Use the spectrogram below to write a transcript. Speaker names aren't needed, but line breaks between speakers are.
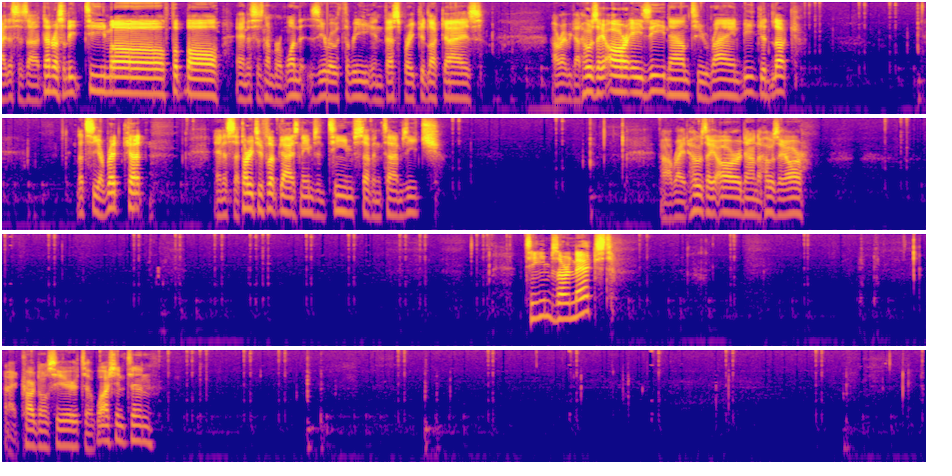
All right, this is uh, Donruss Elite Tmall football, and this is number 103 Invest Break. Good luck, guys. All right, we got Jose R. A. Z. down to Ryan B. Good luck. Let's see a red cut. And it's a 32 flip, guys. Names and teams, seven times each. All right, Jose R. down to Jose R. Teams are next. All right, Cardinals here to Washington.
